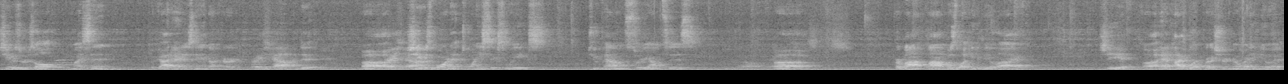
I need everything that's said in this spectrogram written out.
she was a result of my sin, but God had his hand on her. Praise God. Did, uh, Praise God. she was born at 26 weeks, 2 pounds, 3 ounces. Oh, Uh, her mom, mom was lucky to be alive. She uh, had high blood pressure and nobody knew it.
